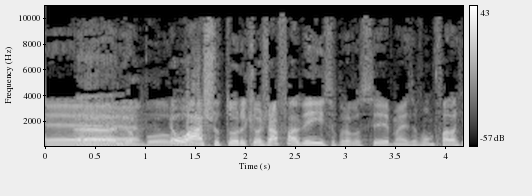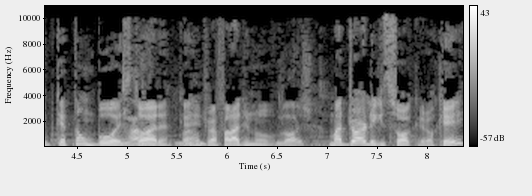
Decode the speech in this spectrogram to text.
É, Ah, meu povo. eu acho, Toro, que eu já falei isso pra você, mas vamos falar aqui porque é tão boa a história que a gente vai falar de novo. Lógico. Major League Soccer, ok?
